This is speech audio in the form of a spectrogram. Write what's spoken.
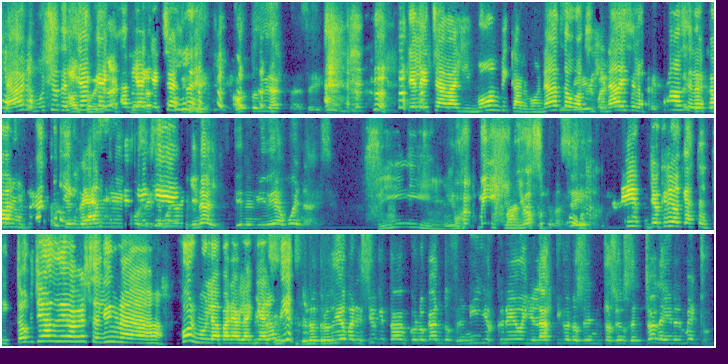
Claro, muchos decían que había que echarle. Autodidacta, sí. que le echaba limón, bicarbonato, agua oxigenada y se lo dejaban, se lo dejaban un rato. y realmente muy, que... muy original, tienen ideas buenas. Sí, muy, muy ingenioso. Sí, yo creo que hasta en TikTok ya debe haber salido una fórmula para blanquear los dientes. El otro día apareció que estaban colocando frenillos, creo, y elásticos no sé, en estación central ahí en el metro.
